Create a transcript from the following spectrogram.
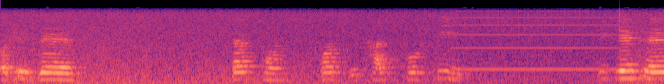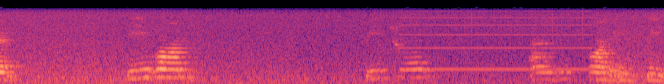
what is the that one what it has for field we get a B1 B2 and this one is B.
